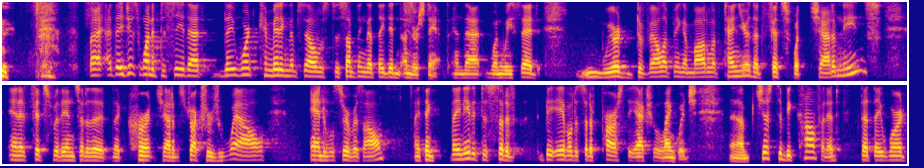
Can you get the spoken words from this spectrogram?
but they just wanted to see that they weren't committing themselves to something that they didn't understand, and that when we said we're developing a model of tenure that fits what Chatham needs, and it fits within sort of the, the current Chatham structures well, and will serve us all. I think they needed to sort of be able to sort of parse the actual language, um, just to be confident that they weren't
